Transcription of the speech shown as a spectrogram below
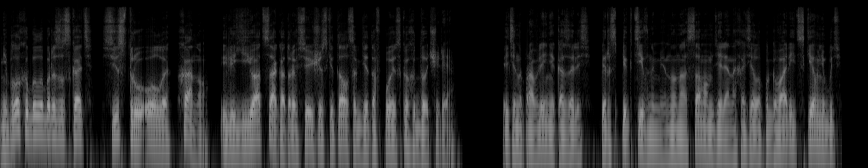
Неплохо было бы разыскать сестру Олы, Хану, или ее отца, который все еще скитался где-то в поисках дочери. Эти направления казались перспективными, но на самом деле она хотела поговорить с кем-нибудь,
